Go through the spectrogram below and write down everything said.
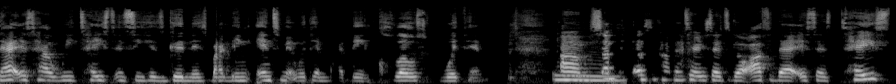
That is how we taste and see his goodness by being intimate with him by being close with him um Mm. something else the commentary said to go off of that it says taste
